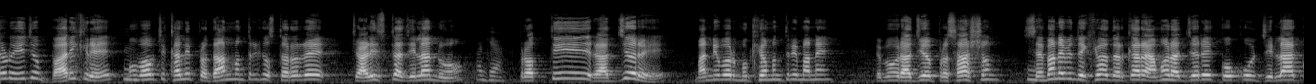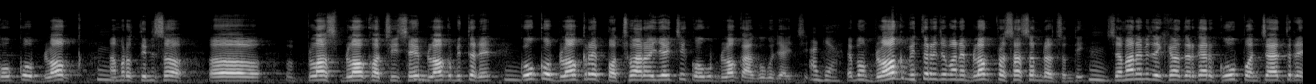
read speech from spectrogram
ତେଣୁ ଏଇ ଯେଉଁ ବାରିକରେ ମୁଁ ଭାବୁଛି ଖାଲି ପ୍ରଧାନମନ୍ତ୍ରୀଙ୍କ ସ୍ତରରେ ଚାଳିଶଟା ଜିଲ୍ଲା ନୁହଁ ପ୍ରତି ରାଜ୍ୟରେ ମାନ୍ୟବର ମୁଖ୍ୟମନ୍ତ୍ରୀ ମାନେ ଏବଂ ରାଜ୍ୟ ପ୍ରଶାସନ ସେମାନେ ବି ଦେଖିବା ଦରକାର ଆମ ରାଜ୍ୟରେ କୋଉ କୋଉ ଜିଲ୍ଲା କୋଉ କୋଉ ବ୍ଲକ ଆମର ତିନିଶହ ପ୍ଲସ୍ ବ୍ଲକ ଅଛି ସେ ବ୍ଲକ ଭିତରେ କୋଉ କୋଉ ବ୍ଲକରେ ପଛୁଆ ରହିଯାଇଛି କୋଉ ବ୍ଲକ ଆଗକୁ ଯାଇଛି ଆଜ୍ଞା। ଏବଂ ବ୍ଲକ ଭିତରେ ଯେଉଁମାନେ ବ୍ଲକ ପ୍ରଶାସନରେ ଅଛନ୍ତି ସେମାନେ ବି ଦେଖିବା ଦରକାର କୋଉ ପଞ୍ଚାୟତରେ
